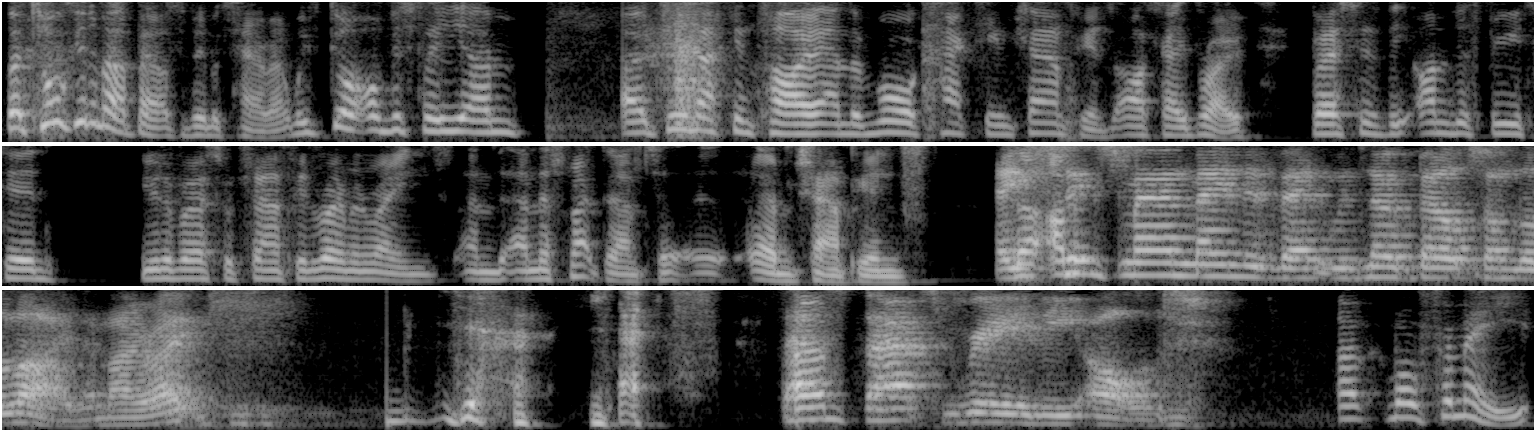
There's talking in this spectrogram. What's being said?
But talking about belts that people care about, we've got obviously um, uh, Drew McIntyre and the Raw Tag Team Champions RK Bro versus the undisputed Universal Champion Roman Reigns and and the SmackDown t- uh, um, champions. A six-man main event with no belts on the line. Am I right? Yeah. Yes. That's um, that's really odd. Uh, well, for me,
